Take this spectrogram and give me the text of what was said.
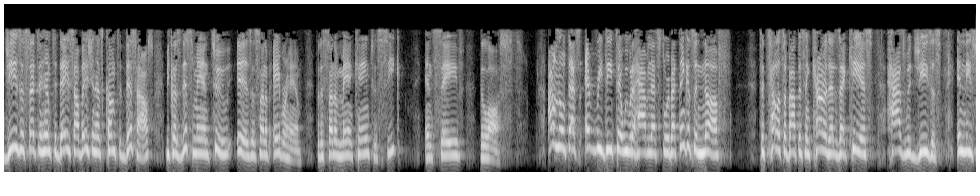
Jesus said to him, Today salvation has come to this house because this man too is a son of Abraham. For the Son of Man came to seek and save the lost. I don't know if that's every detail we would have in that story, but I think it's enough to tell us about this encounter that Zacchaeus has with Jesus. In these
